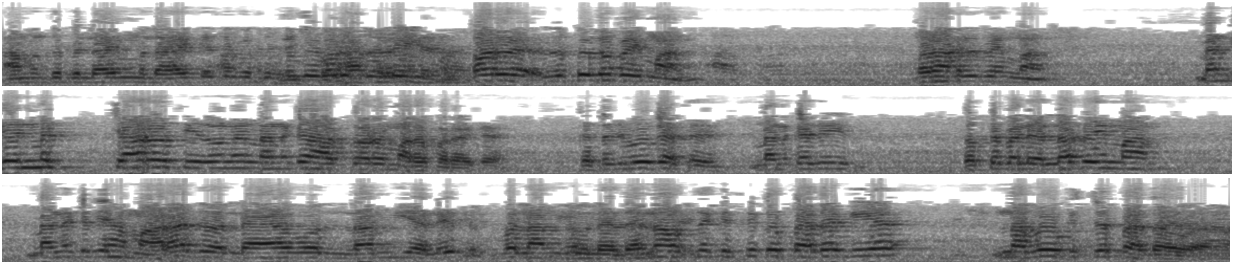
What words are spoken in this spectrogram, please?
امن تو بلائے ملائے کے اور رسولوں پہ ایمان۔ مراحل پہ ایمان۔ میں نے کہا ان میں چاروں چیزوں میں میں نے کہا آپ کا اور ہمارا فرق ہے۔ کہتے جی وہ کیسے؟ میں نے کہا جی سب سے پہلے اللہ پہ ایمان۔ میں نے کہا جی ہمارا جو اللہ ہے وہ لم یلد و لم یولد ہے۔ نہ اس نے کسی کو پیدا کیا نہ وہ کس سے پیدا ہوا۔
